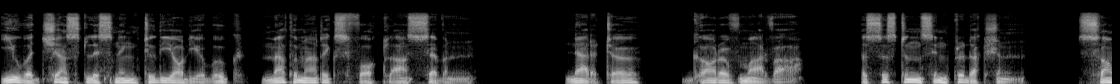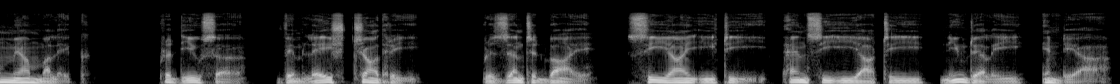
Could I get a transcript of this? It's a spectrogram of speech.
You were just listening to the audiobook Mathematics for Class 7. Narrator Gaurav Marva. Assistance in production Soumya Malik. Producer Vimlesh Chaudhary. Presented by CIET NCERT New Delhi, India.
